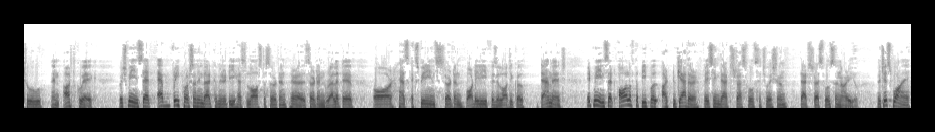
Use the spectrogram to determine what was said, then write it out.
to an earthquake, which means that every person in that community has lost a certain uh, relative or has experienced certain bodily physiological damage, it means that all of the people are together facing that stressful situation, that stressful scenario. Which is why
